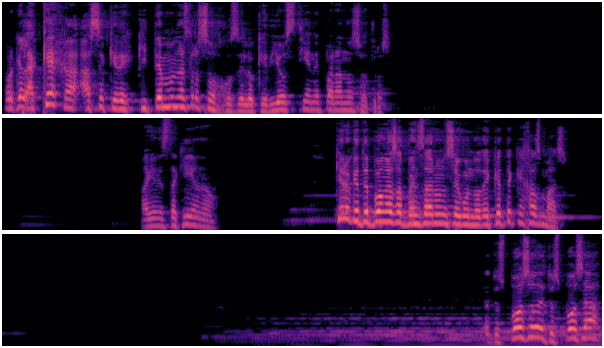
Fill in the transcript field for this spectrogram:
Porque la queja hace que quitemos nuestros ojos de lo que Dios tiene para nosotros. ¿Alguien está aquí o no? Quiero que te pongas a pensar un segundo, ¿de qué te quejas más? ¿De tu esposo, de tu esposa?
